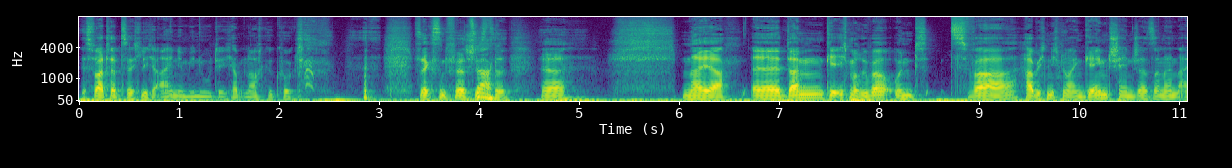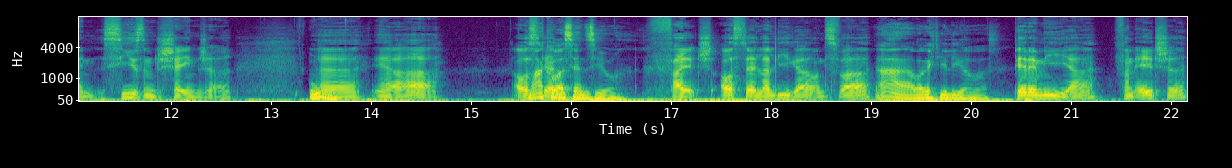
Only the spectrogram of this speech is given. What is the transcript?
Es war tatsächlich eine Minute, ich habe nachgeguckt. 46. Stark. Ja. Naja, äh, dann gehe ich mal rüber und zwar habe ich nicht nur einen Game Changer, sondern einen Season Changer. Uh. Äh, ja. Aus Marco der, Asensio. Falsch, aus der La Liga und zwar. Ah, aber richtige Liga war es. Peremia von Elche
